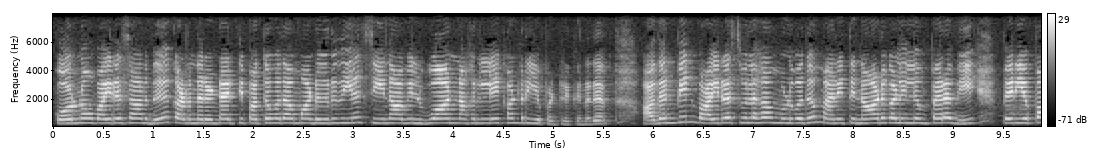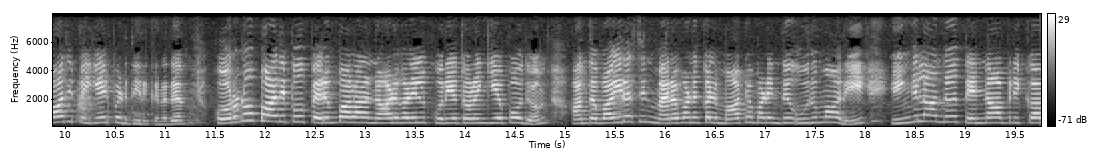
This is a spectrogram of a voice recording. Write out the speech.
கொரோனா வைரஸானது கடந்த ரெண்டாயிரத்தி பத்தொன்பதாம் ஆண்டு இறுதியில் சீனாவில் வுவான் நகரிலே கண்டறியப்பட்டிருக்கிறது. அதன்பின் வைரஸ் உலகம் முழுவதும் அனைத்து நாடுகளிலும் பரவி பெரிய பாதிப்பை ஏற்படுத்தியிருக்கிறது. கொரோனா பாதிப்பு பெரும்பாலான நாடுகளில் குறைய தொடங்கிய போதும் அந்த வைரஸின் மரபணுக்கள் மாற்றமடைந்து உருமாறி இங்கிலாந்து தென்னாப்பிரிக்கா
